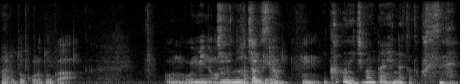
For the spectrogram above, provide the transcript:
あるところとかこの海の畑、うん、書くの一番大変だったところですね。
